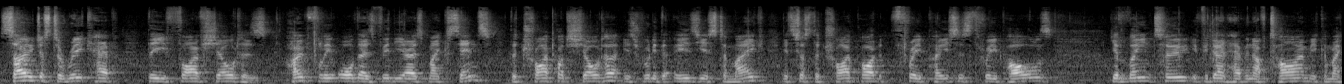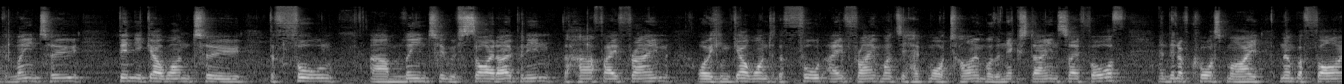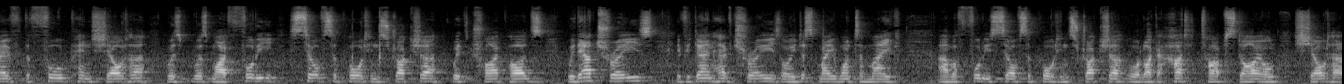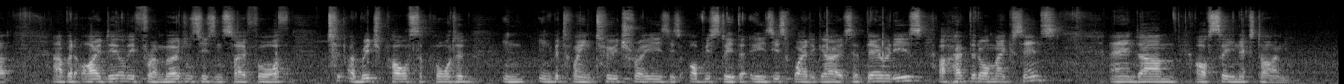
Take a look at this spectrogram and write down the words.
So just to recap the five shelters, hopefully all those videos make sense. The tripod shelter is really the easiest to make. It's just a tripod, three pieces, three poles. Your lean-to, if you don't have enough time, you can make a lean-to. Then you go on to the full um, lean-to with side opening, the half A-frame, or you can go on to the full A-frame once you have more time or the next day and so forth. And then of course my number five, the full pen shelter, was, was my fully self-supporting structure with tripods, without trees. If you don't have trees or you just may want to make um, a fully self-supporting structure or like a hut type style shelter, uh, but ideally for emergencies and so forth, a ridge pole supported in, in between two trees is obviously the easiest way to go. So there it is. I hope that all makes sense and um, I'll see you next time.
